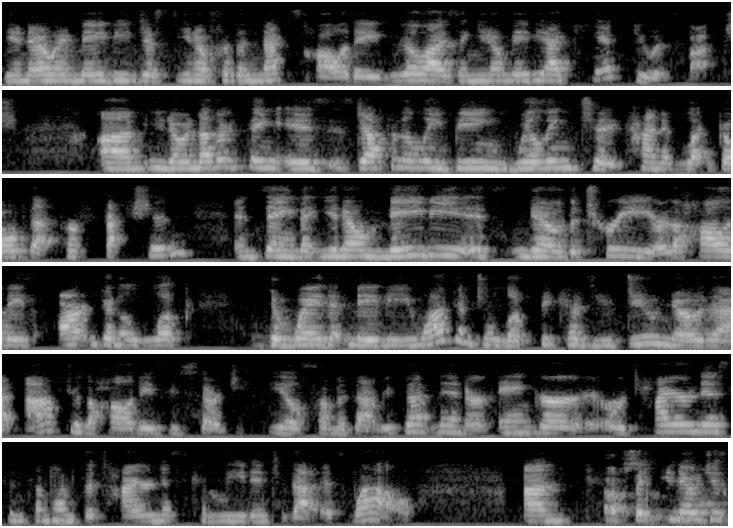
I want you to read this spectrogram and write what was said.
you know, and maybe just, you know, for the next holiday, realizing, you know, maybe I can't do as much. Um, you know, another thing is is definitely being willing to kind of let go of that perfection and saying that you know maybe it's you know the tree or the holidays aren't going to look the way that maybe you want them to look because you do know that after the holidays you start to feel some of that resentment or anger or tiredness and sometimes the tiredness can lead into that as well. Um, but you know just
